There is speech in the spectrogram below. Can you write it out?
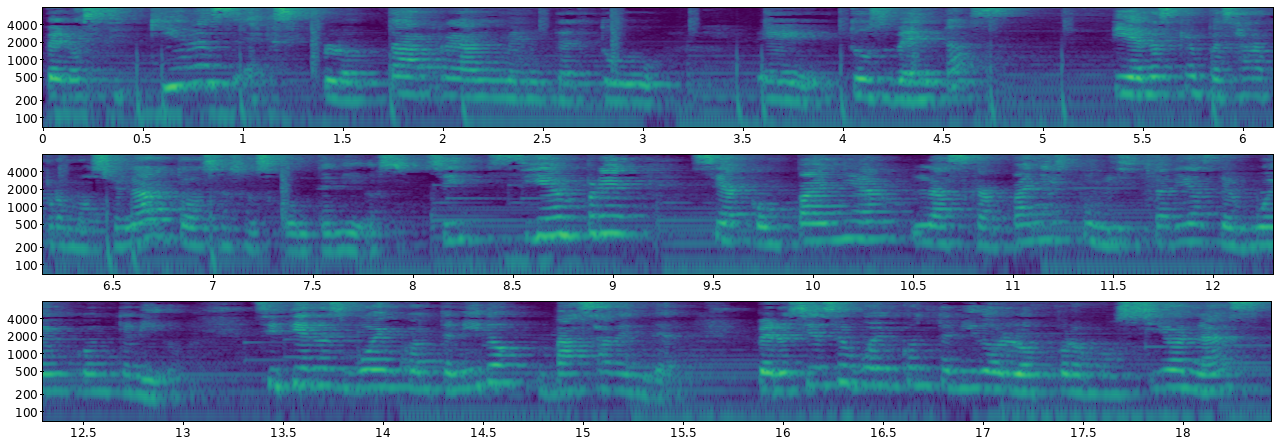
pero si quieres explotar realmente eh, tus ventas, tienes que empezar a promocionar todos esos contenidos, ¿sí? Siempre se acompaña las campañas publicitarias de buen contenido. Si tienes buen contenido, vas a vender, pero si ese buen contenido lo promocionas,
